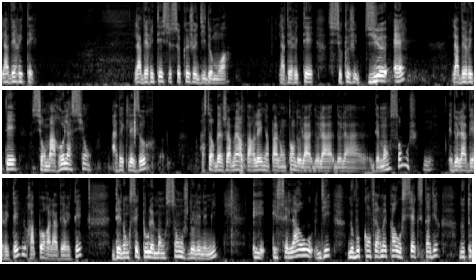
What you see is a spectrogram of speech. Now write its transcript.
la vérité la vérité sur ce que je dis de moi, la vérité sur ce que je- Dieu est, la vérité sur ma relation avec les autres. Pasteur Benjamin a parlé il n'y a pas longtemps de la, de la, de la, des mensonges et de la vérité, le rapport à la vérité, dénoncer tous les mensonges de l'ennemi. Et, et c'est là où il dit, ne vous conformez pas au siècle, c'est-à-dire ne te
